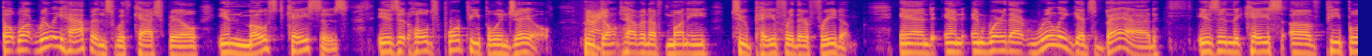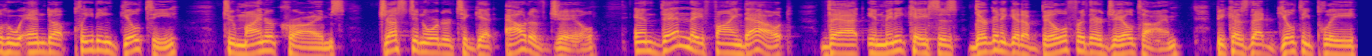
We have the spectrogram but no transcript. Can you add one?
But what really happens with cash bail in most cases is it holds poor people in jail who right. don't have enough money to pay for their freedom. And and and where that really gets bad is in the case of people who end up pleading guilty to minor crimes just in order to get out of jail and then they find out that in many cases they're going to get a bill for their jail time because that guilty plea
